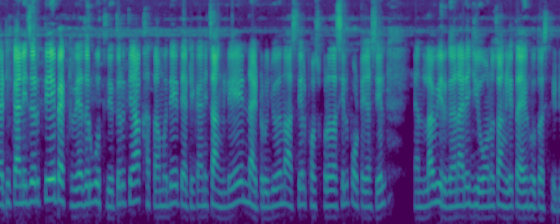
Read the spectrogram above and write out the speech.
त्या ठिकाणी जर ते बॅक्टेरिया जर गोतले तर त्या खतामध्ये त्या ठिकाणी चांगले नायट्रोजन असेल फॉस्फरस असेल पोटॅश असेल यांना विरघळणारे जीवाणू चांगले तयार होत असतील.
